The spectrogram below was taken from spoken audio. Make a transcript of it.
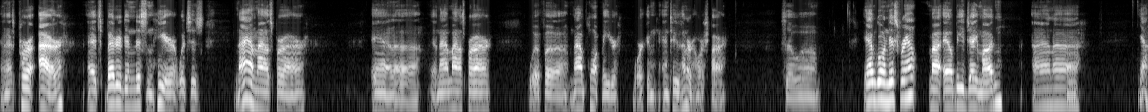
and that's per hour. It's better than this one here, which is 9 miles per hour and uh, 9 miles per hour with a 9 point meter working and 200 horsepower. So, uh, yeah, I'm going this route by LBJ Modding. And, uh, yeah.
